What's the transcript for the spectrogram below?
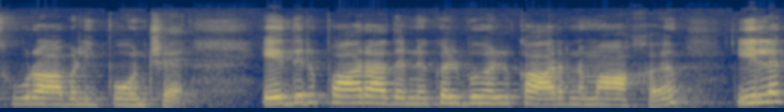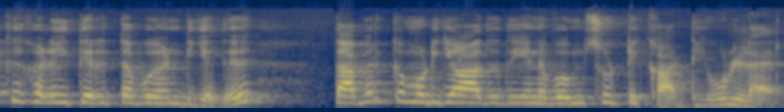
சூறாவளி போன்ற எதிர்பாராத நிகழ்வுகள் காரணமாக இலக்குகளை திருத்த வேண்டியது தவிர்க்க முடியாதது எனவும் சுட்டிக்காட்டியுள்ளார்.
